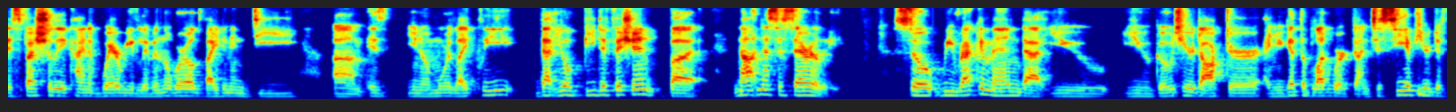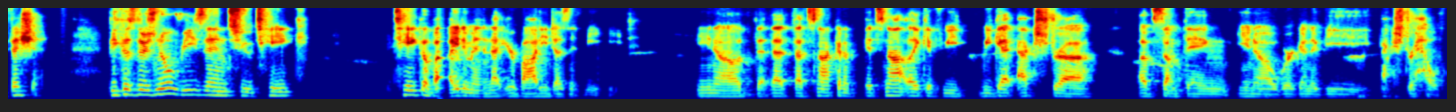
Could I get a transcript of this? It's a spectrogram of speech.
especially kind of where we live in the world. Vitamin D um, is, you know, more likely that you'll be deficient, but not necessarily. So we recommend that you you go to your doctor and you get the blood work done to see if you're deficient, because there's no reason to take take a vitamin that your body doesn't need. You know that that that's not gonna. It's not like if we we get extra of something, you know, we're going to be extra healthy.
